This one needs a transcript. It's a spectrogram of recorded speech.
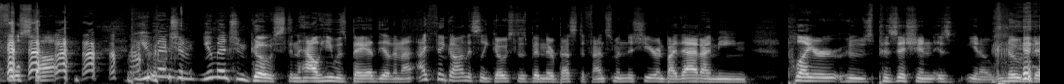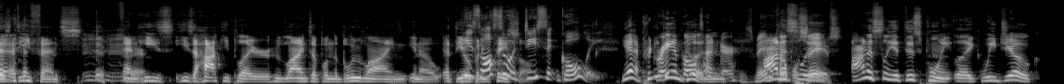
full stop. you mentioned you mentioned Ghost and how he was bad the other night. I think honestly Ghost has been their best defenseman this year, and by that I mean player whose position is you know noted as defense, Mhm. and he's he's a hockey player who lines up on the blue line, you know, at the He's opening also a decent goalie. yeah, pretty Great damn good. And goaltender. He's made a couple honestly, saves. honestly, at this point, like we joke,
